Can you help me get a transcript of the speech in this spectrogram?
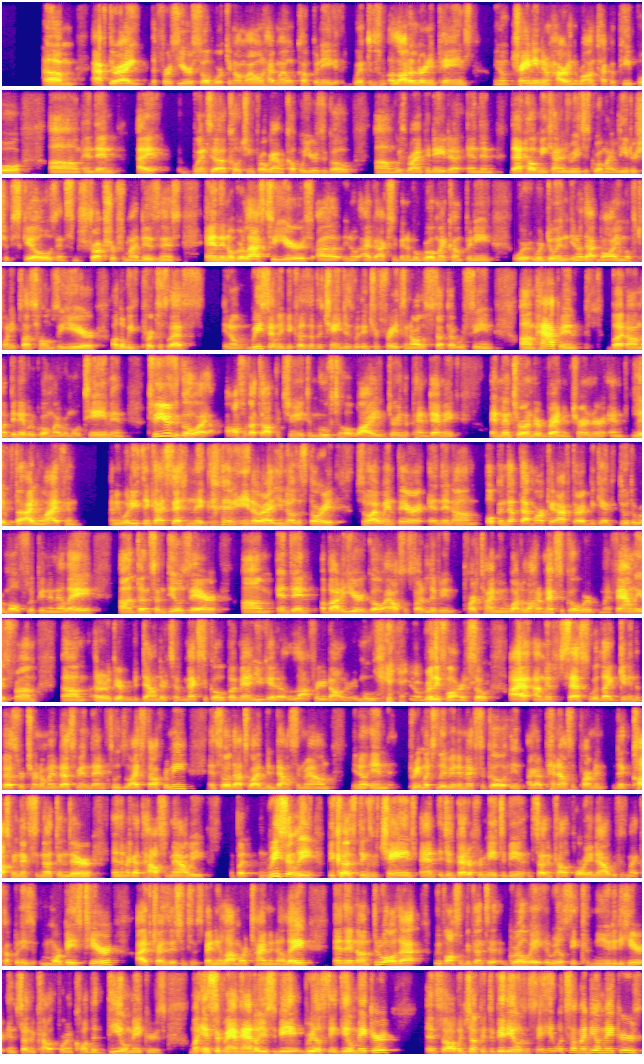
um, after I, the first year or so of working on my own, had my own company, went through some, a lot of learning pains, you know, training and hiring the wrong type of people. Um, and then I went to a coaching program a couple years ago um, with Ryan Pineda, and then that helped me kind of really just grow my leadership skills and some structure for my business. And then over the last two years, uh, you know, I've actually been able to grow my company. We're, we're doing, you know, that volume of 20 plus homes a year, although we've purchased less you know recently because of the changes with interest rates and all the stuff that we're seeing um, happen but um, i've been able to grow my remote team and two years ago i also got the opportunity to move to hawaii during the pandemic and mentor under Brandon Turner and live the island life. And I mean, what do you think I said, Nick? you know, right? You know the story. So I went there and then um, opened up that market after I began to do the remote flipping in LA. Uh, done some deals there. Um, and then about a year ago, I also started living part time in Guadalajara, Mexico, where my family is from. Um, I don't know if you've ever been down there to Mexico, but man, you get a lot for your dollar. It moves you know, really far. so I, I'm obsessed with like getting the best return on my investment. And that includes lifestyle for me. And so that's why I've been bouncing around, you know, and pretty much living in Mexico. In, I got a penthouse apartment that cost me next to nothing there. And then I got the house in Maui but recently because things have changed and it's just better for me to be in southern california now because my company's more based here i've transitioned to spending a lot more time in la and then um, through all that we've also begun to grow a, a, real estate community here in southern california called the deal makers. My instagram handle used to be real estate deal maker. And so i would jump into videos and say hey what's up my deal makers?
